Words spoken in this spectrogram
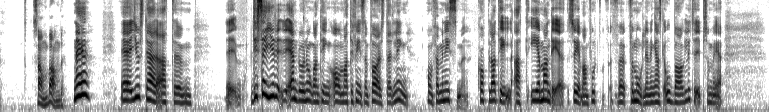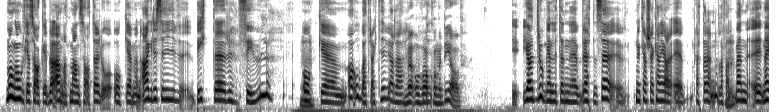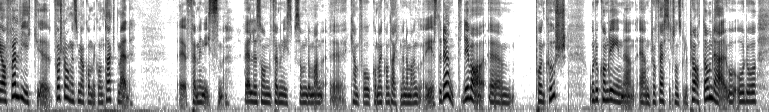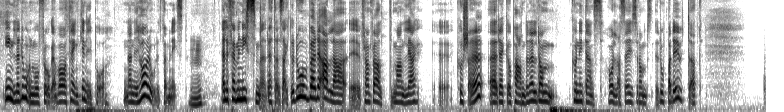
Samband. Nej, eh, just det här att ehm, eh, det säger ändå någonting om att det finns en föreställning om feminism kopplat till att är man det så är man fort, för, förmodligen en ganska obehaglig typ som är många olika saker, bland annat manshatare då och även aggressiv, bitter, ful Mm. och ehm, ja, oattraktiv i alla Men, och vad kommer det av? Jag drog en liten eh, berättelse, eh, nu kanske jag kan göra, eh, berätta den i alla fall. Mm. Men när jag själv gick, första gången som jag kom i kontakt med feminism, eller sån feminism som man kan få komma i kontakt med när man är student, det var eh, på en kurs. Och då kom det in en, en professor som skulle prata om det här och, och då inledde hon med att fråga vad tänker ni på när ni hör ordet feminist? Mm. eller feminism rättare sagt. Och då började alla, eh, framförallt manliga Eh, kursare, eh, räcka upp handen. Eller de kunde inte ens hålla sig så de ropade ut att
